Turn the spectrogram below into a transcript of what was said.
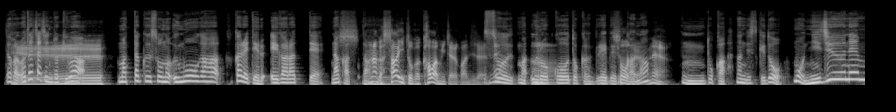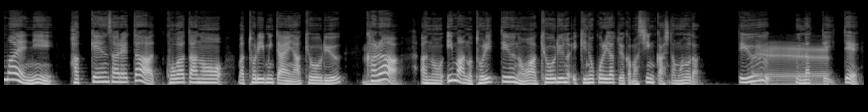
だから私たちの時は、全くその羽毛が描かれている絵柄ってなかった。なんかサイとか川みたいな感じだよね。そう、まあ、鱗とかレベルかな？うん、ね、うん、とかなんですけど、もう20年前に発見された小型の、まあ、鳥みたいな恐竜から、うん、あの、今の鳥っていうのは恐竜の生き残りだというか、まあ、進化したものだっていうふうになっていて、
